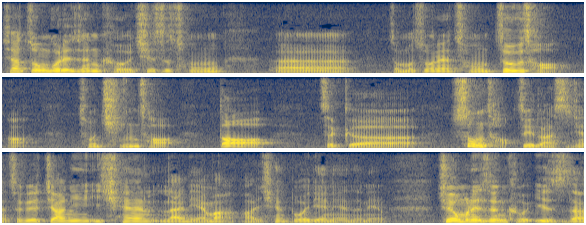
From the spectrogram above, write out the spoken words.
像中国的人口，其实从呃怎么说呢？从周朝啊，从秦朝到这个。宋朝这段时间，这个将近一千来年嘛，啊，一千多一点点的年，所以我们的人口一直在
